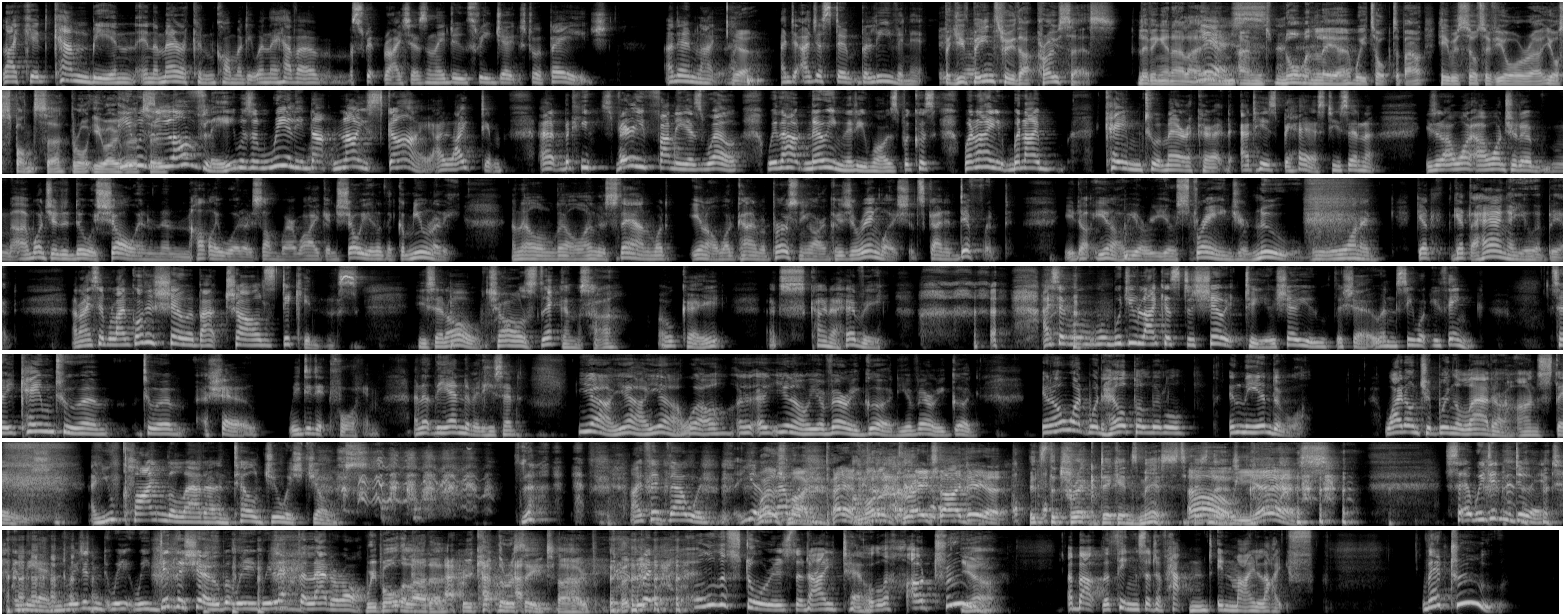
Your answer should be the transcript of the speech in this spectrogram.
like it can be in in American comedy, when they have a script writers and they do three jokes to a page, I don't like that. Yeah. i just don't believe in it. But you've been through that process living in LA. Yes. And, and Norman Lear, we talked about, he was sort of your uh, your sponsor, brought you over He was to. lovely. He was a really ni- nice guy. I liked him, uh, but he was very funny as well, without knowing that he was. Because when I when I came to America at, at his behest, he said. He said, "I want, I want you to, I want you to do a show in, in Hollywood or somewhere where I can show you to the community, and they'll, they'll understand what, you know, what kind of a person you are because you're English. It's kind of different. You don't, you know, you're, you're strange. You're new. We want to get, get the hang of you a bit." And I said, Well, I've got a show about Charles Dickens. He said, Oh, Charles Dickens, huh? Okay, that's kind of heavy. I said, well, would you like us to show it to you, show you the show, and see what you think? So he came to a to a, a show. We did it for him, and at the end of it, he said, "Yeah, yeah, yeah. Well, uh, uh, you know, you're very good. You're very good. You know what would help a little in the interval? Why don't you bring a ladder on stage and you climb the ladder and tell Jewish jokes?" I think that would. You know, Where's that my would- pen? What a great idea. It's the trick Dickens missed, isn't it? Oh, it? yes. So we didn't do it in the end. We didn't. We, we did the show, but we, we left the ladder off. We bought the ladder. We kept the receipt, I hope. but all the stories that I tell are true yeah. about the things that have happened in my life. They're true,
